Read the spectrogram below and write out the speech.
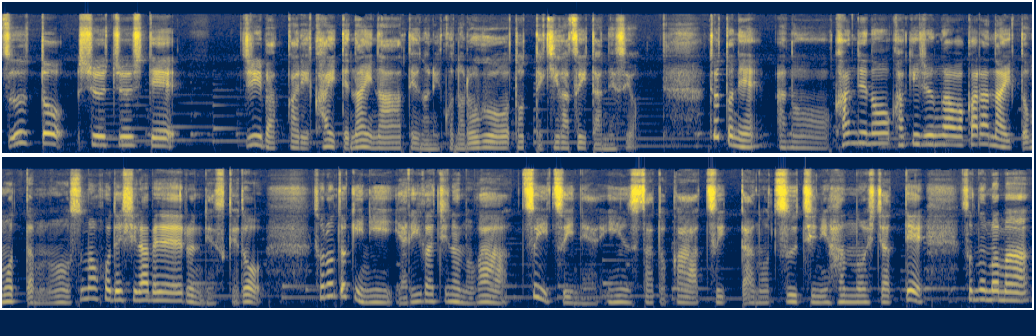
ずっと集中して字ばっかり書いてないなーっていうのにこのログを取って気がついたんですよ。ちょっとね、あの漢字の書き順がわからないと思ったものをスマホで調べるんですけど、その時にやりがちなのが、ついついね、インスタとかツイッターの通知に反応しちゃって、そのまま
